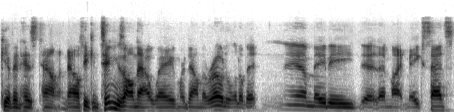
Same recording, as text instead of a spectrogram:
given his talent. Now, if he continues on that way and we're down the road a little bit, yeah, maybe that might make sense.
